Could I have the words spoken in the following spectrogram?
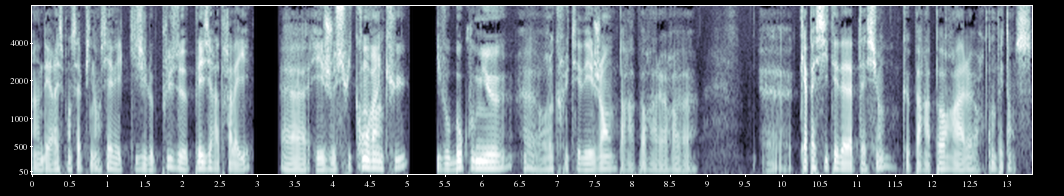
un des responsables financiers avec qui j'ai le plus de plaisir à travailler euh, et je suis convaincu qu'il vaut beaucoup mieux euh, recruter des gens par rapport à leur euh, capacité d'adaptation que par rapport à leurs compétences.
